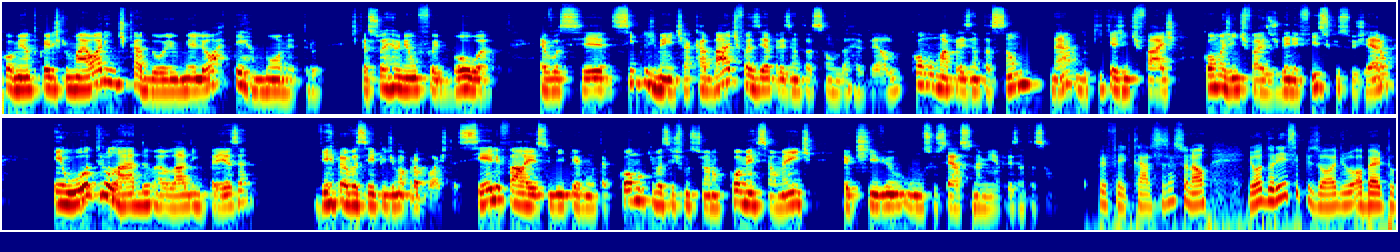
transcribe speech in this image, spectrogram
comento com eles que o maior indicador e o melhor termômetro de que a sua reunião foi boa é você simplesmente acabar de fazer a apresentação da Revelo como uma apresentação né, do que, que a gente faz, como a gente faz, os benefícios que isso geram, e o outro lado, é o lado empresa, vir para você e pedir uma proposta. Se ele fala isso e me pergunta como que vocês funcionam comercialmente, eu tive um sucesso na minha apresentação. Perfeito, cara, sensacional. Eu adorei esse episódio, Alberto.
